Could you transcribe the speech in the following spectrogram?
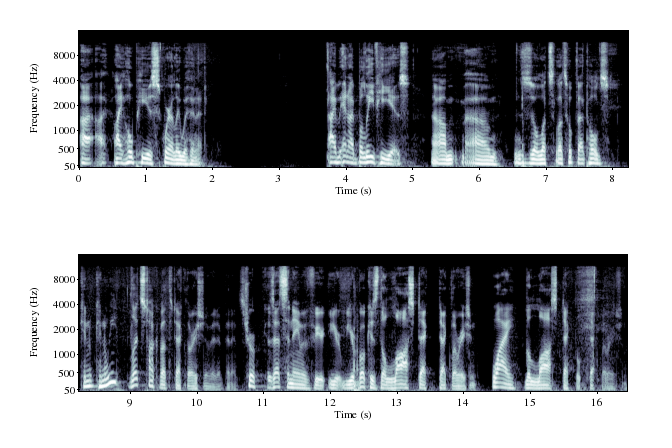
I, I hope he is squarely within it, I, and I believe he is. Um, um, so let's let's hope that holds. Can can we let's talk about the Declaration of Independence? Sure, because that's the name of your your, your book is the Lost De- Declaration. Why the Lost De- Declaration?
